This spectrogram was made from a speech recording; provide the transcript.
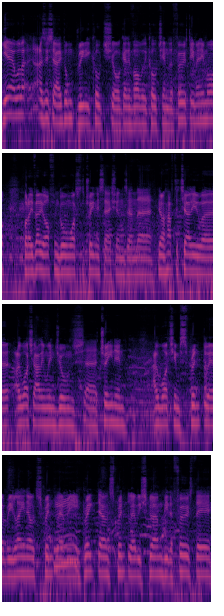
Yeah, well, as I say, I don't really coach or get involved with the coaching of the first team anymore, but I very often go and watch the training sessions. And, uh, you know, I have to tell you, uh, I watch Alun Wyn Jones uh, training. I watch him sprint to every line out, sprint to every Mm. breakdown, sprint to every scrum, be the first there,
